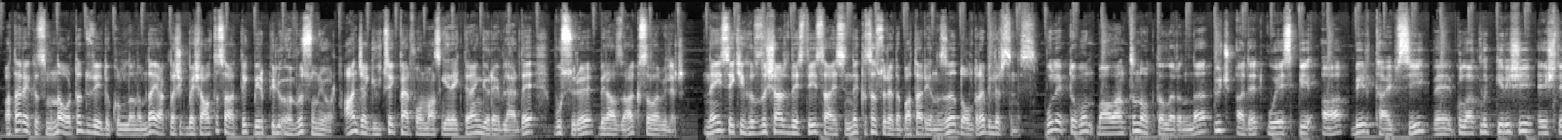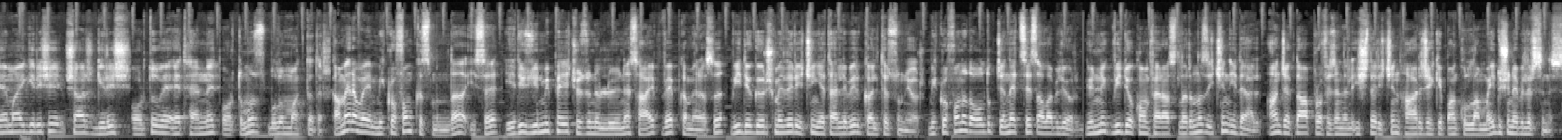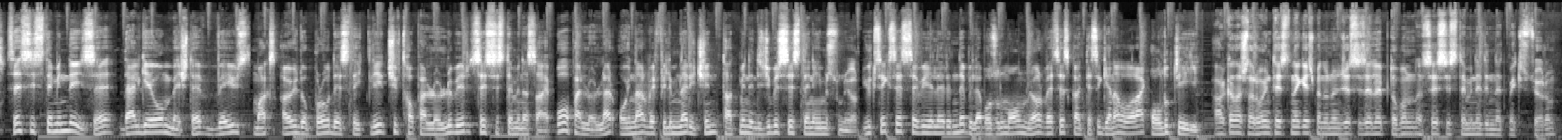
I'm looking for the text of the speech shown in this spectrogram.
Batarya kısmında orta düzeyde kullanımda yaklaşık 5-6 saatlik bir pil ömrü sunuyor. Ancak yüksek performans gerektiren görevlerde bu süre biraz daha kısalabilir. Neyse ki hızlı şarj desteği sayesinde kısa sürede bataryanızı doldurabilirsiniz. Bu laptopun bağlantı noktalarında 3 adet USB-A, bir Type-C ve kulaklık girişi, HDMI girişi, şarj giriş portu ve Ethernet portumuz bulunmaktadır. Kamera ve mikrofon kısmında ise 720p çözünürlüğüne sahip web kamerası video görüşmeleri için yeterli bir kalite sunuyor. Mikrofonu da oldukça net ses alabiliyor. Günlük video konferanslarınız için ideal. Ancak daha profesyonel işler için harici ekipman kullanmayı düşünebilirsiniz. Ses sisteminde ise Dell G15'te Waves Max Audio Pro destekli çift hoparlörlü bir ses sistemine sahip. Bu hoparlörler oyunlar ve filmler için tatmin edici bir ses deneyimi sunuyor. Yüksek ses seviyelerinde bile bozulma olmuyor ve ses kalitesi genel olarak oldukça iyi. Arkadaşlar oyun testine geçmeden önce size laptopun ses sistemini dinletmek istiyorum.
